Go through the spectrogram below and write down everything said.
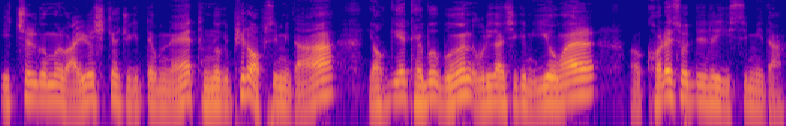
이출금을 완료시켜 주기 때문에 등록이 필요 없습니다. 여기에 대부분 우리가 지금 이용할 어, 거래소들이 있습니다.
